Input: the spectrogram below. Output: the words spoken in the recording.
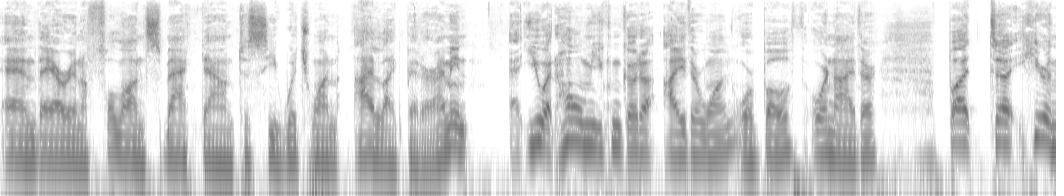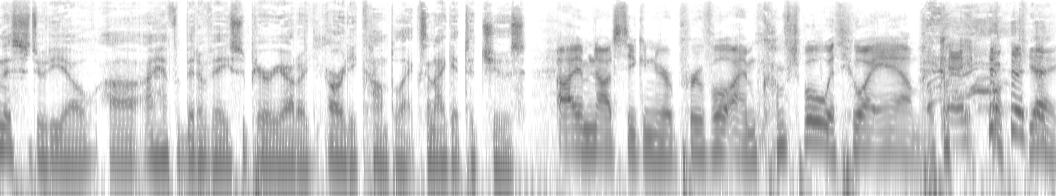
and they are in a full-on smackdown to see which one I like better. I mean, at you at home, you can go to either one or both or neither. But uh, here in this studio, uh, I have a bit of a superiority complex, and I get to choose. I am not seeking your approval. I am comfortable with who I am. Okay. Okay,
